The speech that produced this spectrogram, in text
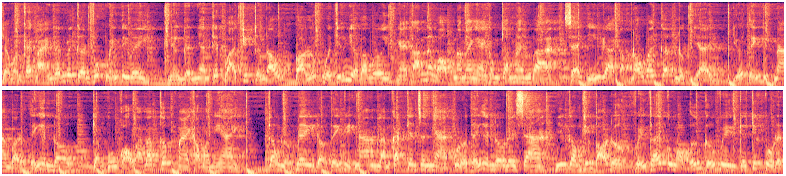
Chào mừng các bạn đến với kênh Phúc Nguyễn TV. Nhận định nhanh kết quả trước trận đấu vào lúc 19h30 ngày 8 tháng 1 năm 2023 sẽ diễn ra cặp đấu bán kết lượt về giữa tuyển Việt Nam và đội tuyển Indo trong khuôn khổ AFF Cup 2022. Trong lượt đi, đội tuyển Việt Nam làm khách trên sân nhà của đội tuyển Indonesia nhưng không chứng tỏ được vị thế của một ứng cử viên cho chức vô địch.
